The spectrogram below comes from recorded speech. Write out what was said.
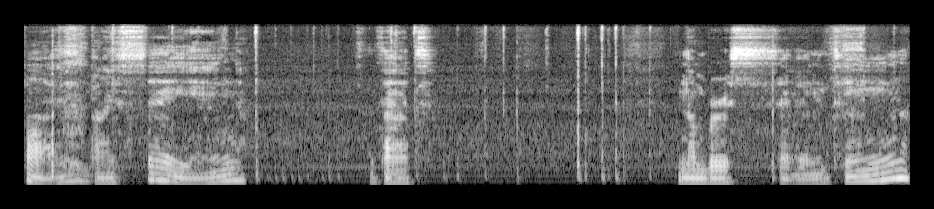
file by saying that number 17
